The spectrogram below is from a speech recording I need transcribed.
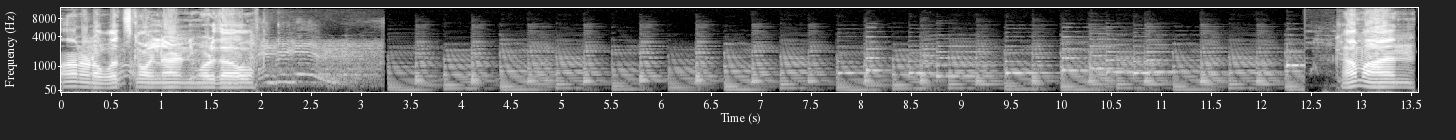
I don't know what's going on anymore, though. Come on.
